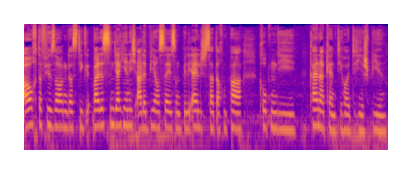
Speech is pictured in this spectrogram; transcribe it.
auch dafür sorgen, dass die, weil es sind ja hier nicht alle Beyoncés und Billie Eilish, es hat auch ein paar Gruppen, die keiner kennt, die heute hier spielen.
